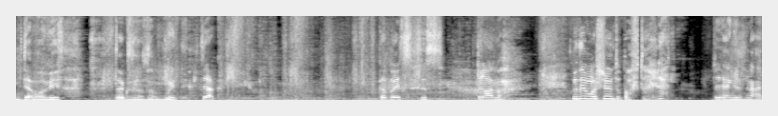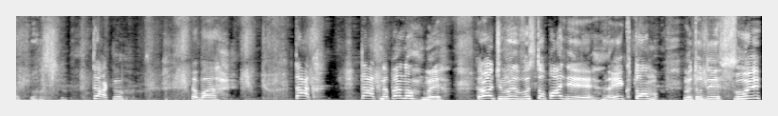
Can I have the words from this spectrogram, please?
йдемо від. Так зрозуміти. Так. Капець, щось странно. Куди машину тут повторяти? Я не знаю просто. Так, ну. Треба. Так. Так, напевно, ми. Коротше, ми в листопаді рік тому. Ми туди йшли.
